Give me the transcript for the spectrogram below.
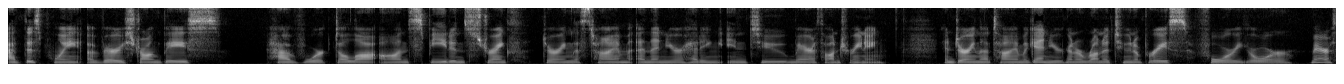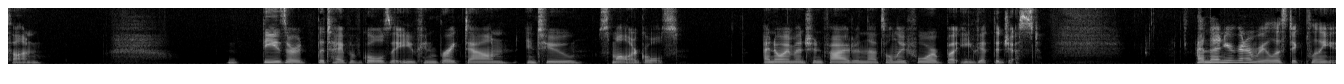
at this point a very strong base, have worked a lot on speed and strength during this time, and then you're heading into marathon training. And during that time, again, you're going to run a tune up race for your marathon. These are the type of goals that you can break down into smaller goals. I know I mentioned five and that's only four, but you get the gist. And then you're going to realistic plan,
